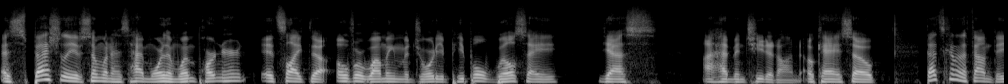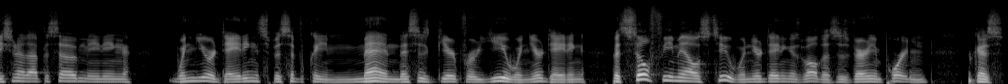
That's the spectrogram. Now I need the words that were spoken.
Especially if someone has had more than one partner, it's like the overwhelming majority of people will say Yes, I have been cheated on. Okay. So that's kind of the foundation of the episode, meaning when you're dating, specifically men, this is geared for you when you're dating, but still females too when you're dating as well. This is very important because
